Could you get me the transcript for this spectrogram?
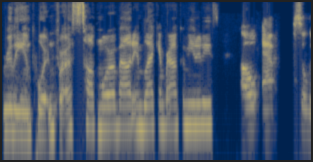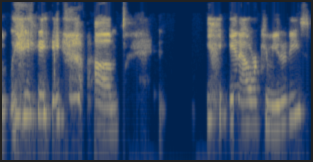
really important for us to talk more about in black and brown communities? Oh, absolutely. um, in our communities,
